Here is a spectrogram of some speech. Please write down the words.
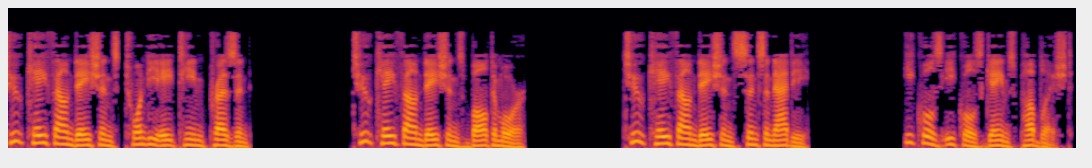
2K Foundations 2018 present. 2K Foundations Baltimore. 2K Foundations Cincinnati. equals equals games published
